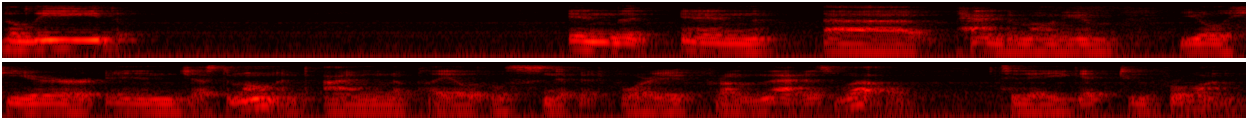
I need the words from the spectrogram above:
the lead in the in uh, Pandemonium you'll hear in just a moment. I'm going to play a little snippet for you from that as well. Today you get two for one.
